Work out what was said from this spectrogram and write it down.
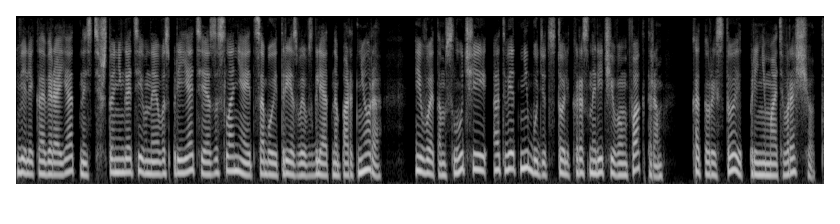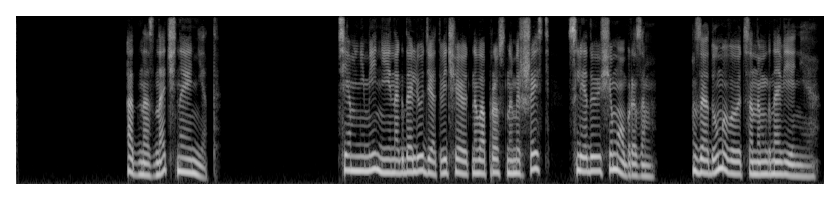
Велика вероятность, что негативное восприятие заслоняет собой трезвый взгляд на партнера, и в этом случае ответ не будет столь красноречивым фактором, который стоит принимать в расчет. Однозначное «нет». Тем не менее, иногда люди отвечают на вопрос номер шесть следующим образом. Задумываются на мгновение —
